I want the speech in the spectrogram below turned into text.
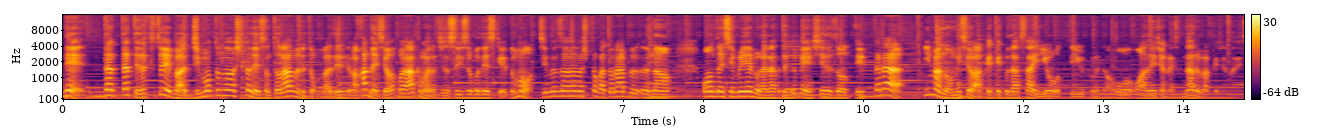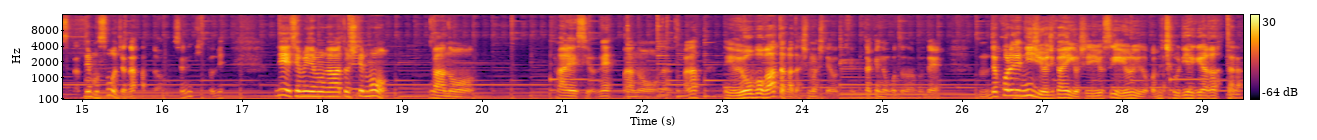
で、だ、だって、例えば地元の人でそのトラブルとかが全然わかんないですよ。これあくまで私の推測ですけれども、地元の人がトラブルの、本当にセブンイレブンがなくて不便してるぞって言ったら、今のお店を開けてくださいよっていう風なお、あれじゃないですか、なるわけじゃないですか。でもそうじゃなかったわけですよね、きっとね。で、セブンイレブン側としても、あの、あれですよね。あの、なんとかな。要望があったから出しましたよっていうだけのことなので。で、これで24時間営業して、すげえ夜とかめっちゃ売り上げ上がったらっ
